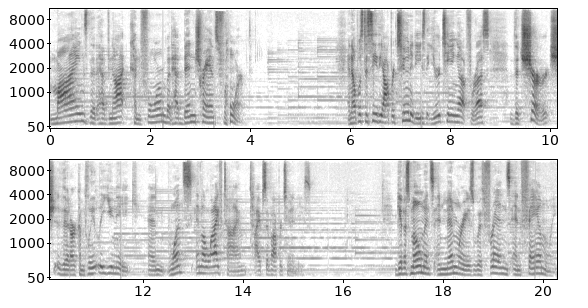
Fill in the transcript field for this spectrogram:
minds that have not conformed but have been transformed. And help us to see the opportunities that you're teeing up for us, the church, that are completely unique and once in a lifetime types of opportunities. Give us moments and memories with friends and family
